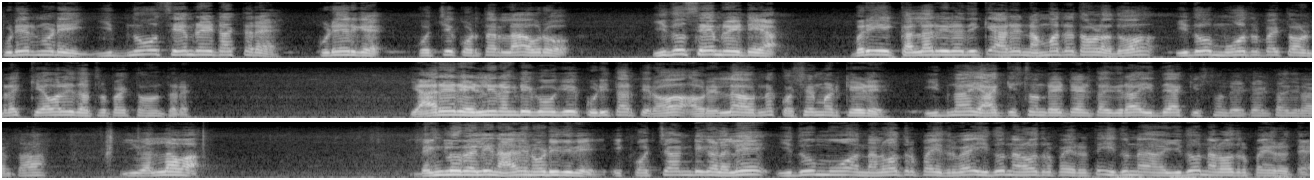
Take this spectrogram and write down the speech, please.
ಕುಡಿಯೋರು ನೋಡಿ ಇದನ್ನೂ ಸೇಮ್ ರೇಟ್ ಹಾಕ್ತಾರೆ. ಕುಡಿಯೋರಿಗೆ ಕೊಚ್ಚಿ ಕೊಡ್ತಾರಲ್ಲ ಅವರು. ಇದು ಸೇಮ್ ರೇಟಿಯ ಬರೀ ಕಲರ್ ಇರೋದಕ್ಕೆ ಅರೆ ನಮ್ಮ ಹತ್ರ ತಗೊಳ್ಳೋದು, ಇದು ಮೂವತ್ತು ರೂಪಾಯಿ ತಗೊಂಡ್ರೆ ಕೇವಲ ಇದು ಹತ್ತು ರೂಪಾಯಿ ತಗೊಂತಾರೆ. ಯಾರ್ಯಾರು ಎಳ್ನೀರ್ ಅಂಗಡಿಗೆ ಹೋಗಿ ಕುಡಿತಾ ಇರ್ತೀರೋ, ಅವರೆಲ್ಲ ಅವ್ರನ್ನ ಕ್ವಶನ್ ಮಾಡಿ ಕೇಳಿ ಇದನ್ನ ಯಾಕೆ ಇಷ್ಟೊಂದು ರೇಟ್ ಹೇಳ್ತಾ ಇದ್ದೀರಾ, ಇದು ಯಾಕೆ ಇಷ್ಟೊಂದು ರೇಟ್ ಹೇಳ್ತಾ ಇದ್ದೀರಾ ಅಂತ ಇವೆಲ್ಲವ ಬೆಂಗಳೂರಲ್ಲಿ ನಾವೇ ನೋಡಿದೀವಿ. ಈ ಕೊಚ್ಚ ಅಂಗಡಿಗಳಲ್ಲಿ ಇದು ಮೂ, ನಲ್ವತ್ತು ರೂಪಾಯಿ ಇದ್ರೆ ಇದು ನಲ್ವತ್ತು ರೂಪಾಯಿ ಇರುತ್ತೆ, ಇದು ಇದು ನಲ್ವತ್ತು ರೂಪಾಯಿ ಇರುತ್ತೆ.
